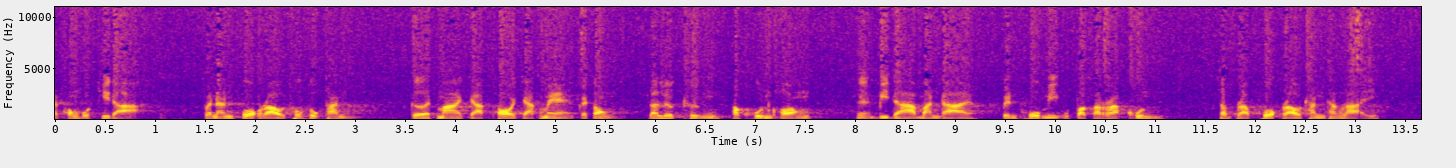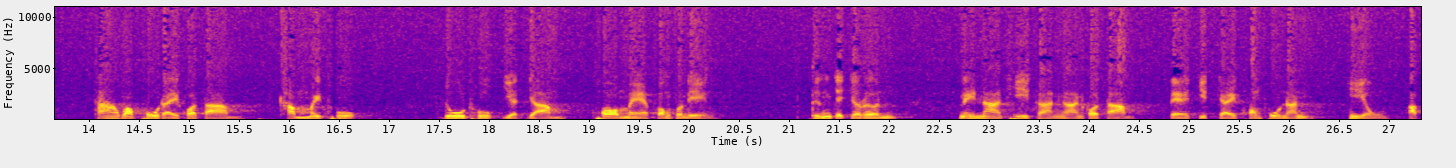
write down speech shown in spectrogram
กของบุตรธิดา เพราะนั้นพวกเราทุกๆทท่าน เกิดมาจากพ่อจากแม่ก็ต้องระลึกถึงพระคุณของบิดามารดาเป็นผู้มีอุปการะคุณสำหรับพวกเราท่านทั้งหลาย ถ้าว่าผู้ใดก็ตามทำไม่ถูก ดูถูกเหยียดหยามพ่อแม่ของตนเอง ถึงจะเจริญในหน้าที่การงานก็ตาม แต่จิตใจของผู้นั้นเหี่ยว อับ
